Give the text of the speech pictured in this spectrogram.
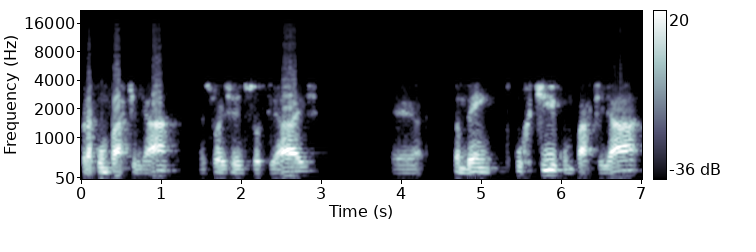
para compartilhar nas suas redes sociais, é, também curtir, compartilhar,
